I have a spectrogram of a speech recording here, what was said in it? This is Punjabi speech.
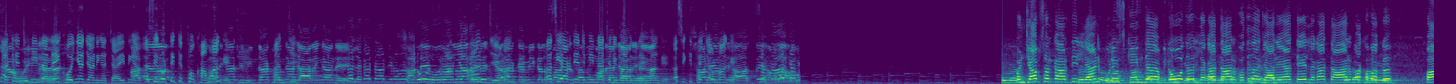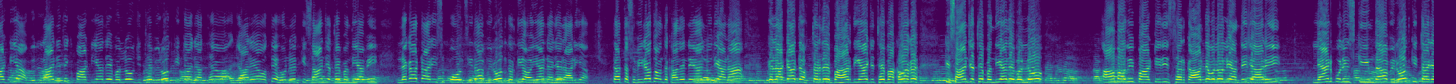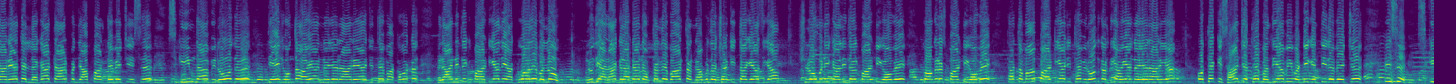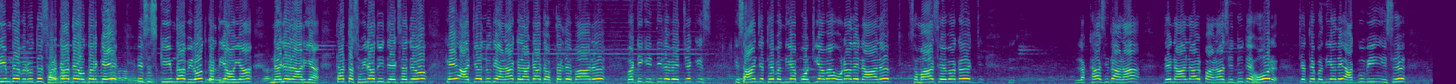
ਸਾਡੀਆਂ ਜ਼ਮੀਨਾਂ ਨਹੀਂ ਖੋਈਆਂ ਜਾਣੀਆਂ ਚਾਹੀਦੀਆਂ ਅਸੀਂ ਰੋਟੀ ਕਿੱਥੋਂ ਖਾਵਾਂਗੇ ਜ਼ਮੀਨਾਂ ਖੋਈਆਂ ਹਾਂਜੀ। ਜਾ ਰਹੀਆਂ ਨੇ ਤਾਂ ਲਗਾਤਾਰ ਜਿਹੜਾ ਵਾ ਸਾਡੇ ਵਿਰੋਧ ਹੋ ਰਿਹਾ ਪਾਣੀਆਂ ਦੇ ਵਾ ਵਿੱਚ ਹਾਂਜੀ, ਜਿਹੜਾ ਹਾਂਜੀ। chemical ਅਸੀਂ ਆਪਣੀਆਂ ਜ਼ਮੀਨਾਂ 'ਚ ਨਹੀਂ ਵੜਨ। ਦੇਵਾਂਗੇ ਅਸੀਂ ਕਿੱਥੇ ਜਾਵਾਂਗੇ ਸਰਕਾਰ ਪੰਜਾਬ ਸਰਕਾਰ ਦੀ ਲੈਂਡ ਪੂਲਿੰਗ ਸਕੀਮ ਦਾ ਵਿਰੋਧ ਲਗਾਤਾਰ ਵਧਦਾ ਜਾ ਰਿਹਾ ਹੈ ਤੇ ਲਗਾਤਾਰ ਵੱਖ-ਵੱਖ ਪਾਰਟੀਆਂ, ਰਾਜਨੀਤਿਕ ਪਾਰਟੀਆਂ ਦੇ ਵੱਲੋਂ ਜਿੱਥੇ ਵਿਰੋਧ ਕੀਤਾ ਜਾਂਦਾ ਜਾ ਰਿਹਾ, ਉੱਥੇ ਹੁਣ ਕਿਸਾਨ ਜਥੇਬੰਦੀਆਂ ਵੀ ਲਗਾਤਾਰ ਇਸ ਪਾਲਿਸੀ ਦਾ ਵਿਰੋਧ ਕਰਦੀਆਂ ਹੋਈਆਂ ਨਜ਼ਰ ਆ ਰਹੀਆਂ। ਤਾਂ ਤਸਵੀਰਾਂ ਤੁਹਾਨੂੰ ਦਿਖਾ ਦਿੰਦੇ ਹਾਂ, ਲੁਧਿਆਣਾ ਗਲਾਡਾ ਦਫ਼ਤਰ ਦੇ ਬਾਹਰ ਦੀਆਂ, ਜਿੱਥੇ ਵੱਖ-ਵੱਖ ਕਿਸਾਨ ਜਥੇਬੰਦੀਆਂ ਦੇ ਵੱਲੋਂ ਆਮ ਆਦਮੀ ਪਾਰਟੀ ਦੀ ਸਰਕਾਰ ਦੇ ਵੱਲੋਂ ਲਿਆਂਦੀ ਜਾ ਰਹੀ ਲੈਂਡ ਪੂਲਿੰਗ ਸਕੀਮ ਦਾ ਵਿਰੋਧ ਕੀਤਾ ਜਾ ਰਿਹਾ ਤੇ ਲਗਾਤਾਰ ਪੰਜਾਬ ਭਰ ਦੇ ਵਿੱਚ ਇਸ ਸਕੀਮ ਦਾ ਵਿਰੋਧ ਤੇਜ਼ ਹੁੰਦਾ ਹੋਇਆ ਨਜ਼ਰ ਆ ਰਿਹਾ ਜਿੱਥੇ ਵੱਖ-ਵੱਖ ਰਾਜਨੀਤਿਕ ਪਾਰਟੀਆਂ ਦੇ ਆਗੂਆਂ ਦੇ ਵੱਲੋਂ ਲੁਧਿਆਣਾ ਗਲਾਡਾ ਦਫ਼ਤਰ ਦੇ ਬਾਹਰ ਧਰਨਾ ਪ੍ਰਦਰਸ਼ਨ ਕੀਤਾ ਗਿਆ ਸੀਗਾ ਸ਼੍ਰੋਮਣੀ ਅਕਾਲੀ ਦਲ ਪਾਰਟੀ ਹੋਵੇ ਕਾਂਗਰਸ ਪਾਰਟੀ ਹੋਵੇ ਤਾਂ तमाम ਪਾਰਟੀਆਂ ਜਿੱਥੇ ਵਿਰੋਧ ਕਰਦੀਆਂ ਹੋਈਆਂ ਨਜ਼ਰ ਆ ਰਹੀਆਂ ਉੱਥੇ ਕਿਸਾਨ ਜਥੇਬੰਦੀਆਂ ਵੀ ਵੱਡੀ ਗਿਣਤੀ ਦੇ ਵਿੱਚ ਇਸ ਸਕੀਮ ਦੇ ਵਿਰੁੱਧ ਸੜਕਾਂ ਤੇ ਉਤਰ ਕੇ ਇਸ ਸਕੀਮ ਦਾ ਵਿਰੋਧ ਕਰਦੀਆਂ ਹੋਈਆਂ ਨਜ਼ਰ ਆ ਰਹੀਆਂ ਤਾਂ ਤਸਵੀਰਾਂ ਤੁਸੀਂ ਦੇਖ ਸਕਦੇ ਹੋ ਕਿ ਅੱਜ ਲੁਧਿਆਣਾ ਗਲਾਡਾ ਦਫ਼ਤਰ ਦੇ ਬਾਹਰ ਵੱਡੀ ਗਿਣਤੀ ਦੇ ਵਿੱਚ ਕਿਸ, ਕਿਸਾਨ ਜਥੇਬੰਦੀਆਂ ਪਹੁੰਚੀਆਂ ਵਾ। ਉਹਨਾਂ ਦੇ ਨਾਲ ਸਮਾਜ ਸੇਵਕ ਲੱਖਾ ਸਿਧਾਣਾ ਦੇ ਨਾਲ ਨਾਲ ਭਾਣਾ ਸਿੱਧੂ ਤੇ ਹੋਰ ਜਥੇਬੰਦੀਆਂ ਦੇ ਆਗੂ ਵੀ ਇਸ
